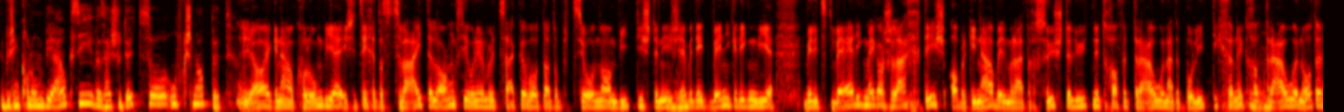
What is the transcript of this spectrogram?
Du bist in Kolumbien auch gewesen. Was hast du dort so aufgeschnappt? Ja, genau. Kolumbien ist jetzt sicher das zweite Land, wo ich würde sagen, wo die Adoption noch am weitesten ist. Mhm. Eben dort weniger irgendwie, weil jetzt die Währung mega schlecht ist, aber genau, weil man einfach sonst den Leuten nicht kann vertrauen kann, auch den Politikern nicht mhm. kann trauen oder?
